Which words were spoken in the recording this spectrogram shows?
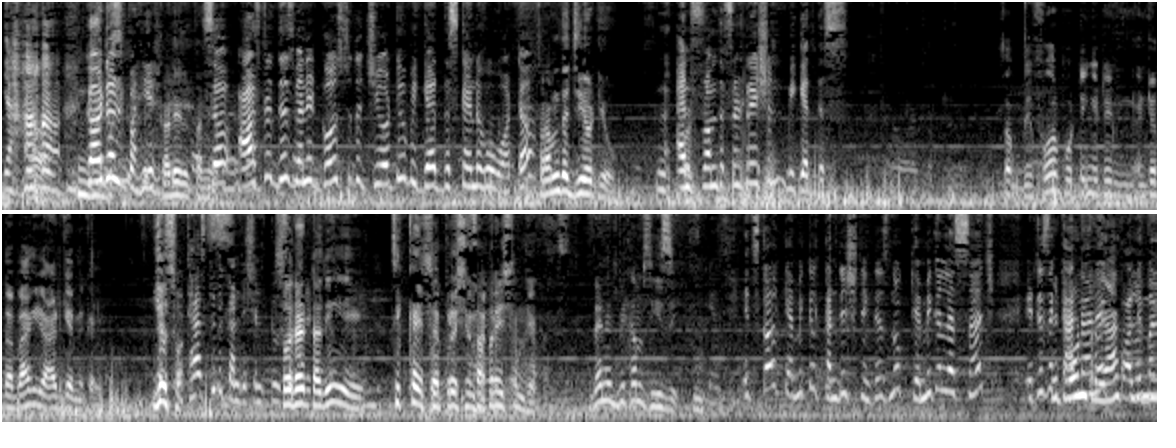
Yeah, ah. curdled paneer. Curdled paneer. So after this, when it goes to the geotube, we get this kind of a water. From the geotube. And from the filtration, we get this. So before putting it in into the bag, you add chemical. Yes, sir. It has to be conditioned to. So separate. that the thick separation separation happens. happens. Then it becomes easy. Yes. It's called chemical conditioning. There's no chemical as such. It is a It won't cationic polymer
